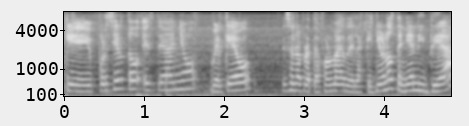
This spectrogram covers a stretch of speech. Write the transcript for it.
Que por cierto, este año Verkeo es una plataforma de la que yo no tenía ni idea,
